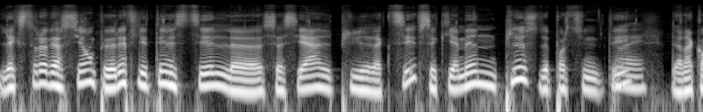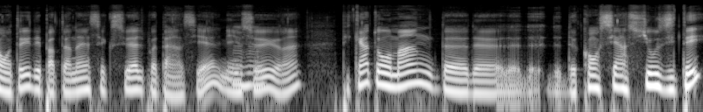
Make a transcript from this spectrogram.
L'extraversion peut refléter un style euh, social plus actif, ce qui amène plus d'opportunités Ouais. de rencontrer des partenaires sexuels potentiels, bien Mhm. sûr. hein. Puis quant au manque de, de- de- de- de conscienciosité,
